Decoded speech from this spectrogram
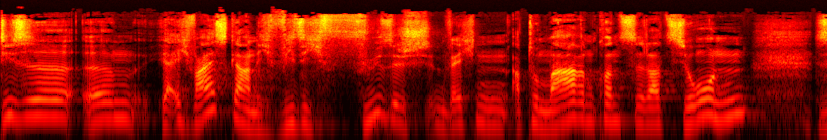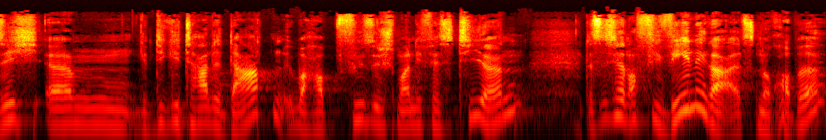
diese, ähm, ja, ich weiß gar nicht, wie sich physisch, in welchen atomaren Konstellationen sich ähm, digitale Daten überhaupt physisch manifestieren. Das ist ja noch viel weniger als eine Robbe.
